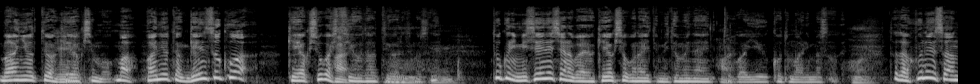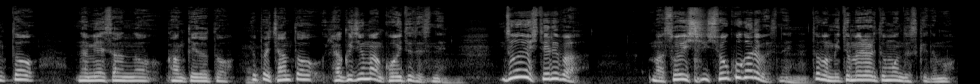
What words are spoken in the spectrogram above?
場合によっては契約書も、まあ、場合によっては原則は契約書が必要だと言われてますね。特に未成年者の場合は契約書がないと認めないとかいうこともありますので。ただ、船さんと浪江さんの関係だと、やっぱりちゃんと110万超えてですね、贈与していれば、まあそういうし証拠があればですね、多分認められると思うんですけども、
